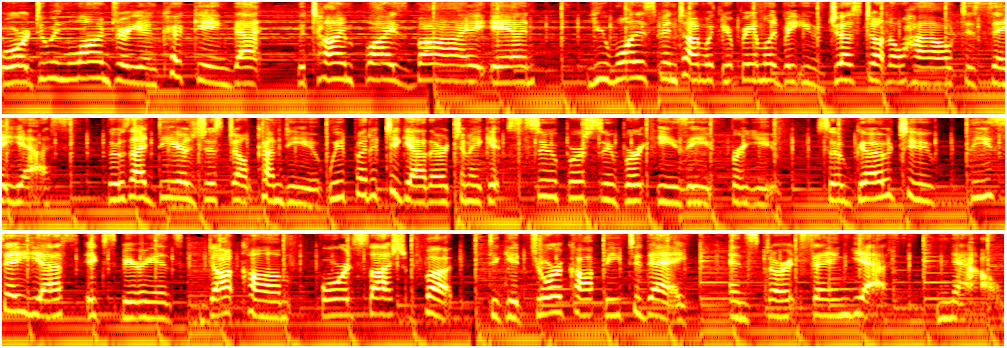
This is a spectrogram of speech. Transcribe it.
or doing laundry and cooking that the time flies by and you want to spend time with your family, but you just don't know how to say yes. Those ideas just don't come to you. We put it together to make it super, super easy for you. So go to thesayyesexperience.com forward slash book to get your copy today and start saying yes now.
